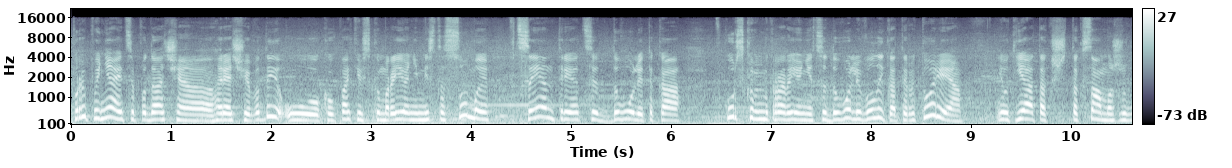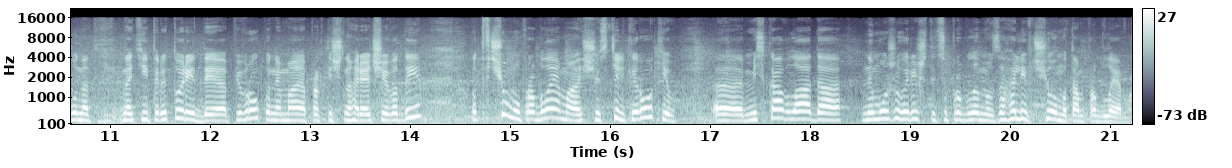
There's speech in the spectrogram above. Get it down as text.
припиняється подача гарячої води у Ковпаківському районі міста Суми в центрі. Це доволі така в Курському мікрорайоні. Це доволі велика територія. І от я так, так само живу на, на тій території, де півроку немає практично гарячої води. От в чому проблема, що стільки років е, міська влада не може вирішити цю проблему? Взагалі, в чому там проблема?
